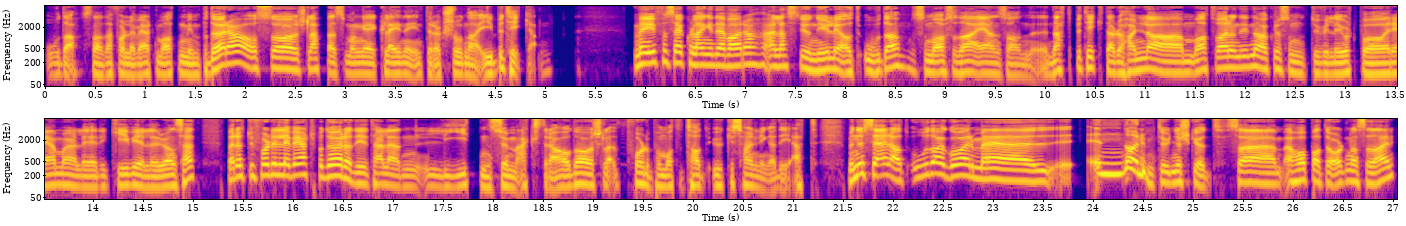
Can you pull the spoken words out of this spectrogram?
Oda, sånn at jeg får levert maten min på døra, og så slipper jeg så mange kleine interaksjoner i butikken. Men vi får se hvor lenge det varer. Jeg leste jo nylig at Oda, som altså da er en sånn nettbutikk der du handler matvarene dine, akkurat som du ville gjort på Rema eller Kiwi eller uansett, bare at du får det levert på døra di til en liten sum ekstra, og da får du på en måte tatt ukeshandlinga di ett. Men nå ser jeg at Oda går med enormt underskudd, så jeg håper at det ordner seg der.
